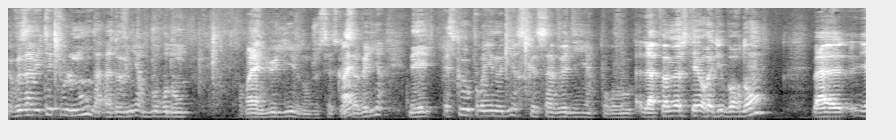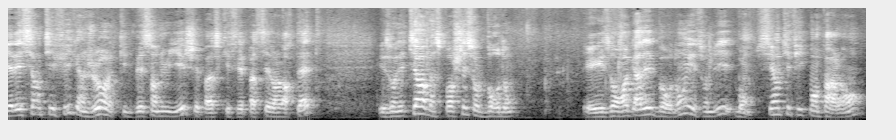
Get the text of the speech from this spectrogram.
vous invitez tout le monde à devenir bourdon. J'ai lu le livre, donc je sais ce que ça veut dire. Mais est-ce que vous pourriez nous dire ce que ça veut dire pour vous? La fameuse théorie du bourdon bah, Il y a des scientifiques un jour qui devaient s'ennuyer, je ne sais pas ce qui s'est passé dans leur tête. Ils ont dit tiens, on va se pencher sur le bourdon. Et ils ont regardé le bourdon et ils ont dit bon, scientifiquement parlant,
